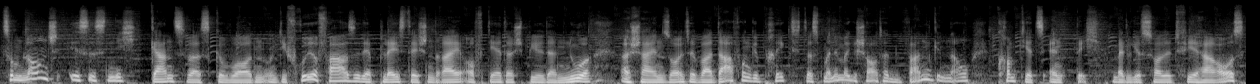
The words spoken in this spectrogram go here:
Zum Launch ist es nicht ganz was geworden und die frühe Phase der PlayStation 3, auf der das Spiel dann nur erscheinen sollte, war davon geprägt, dass man immer geschaut hat, wann genau kommt jetzt endlich Metal Gear Solid 4 heraus.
